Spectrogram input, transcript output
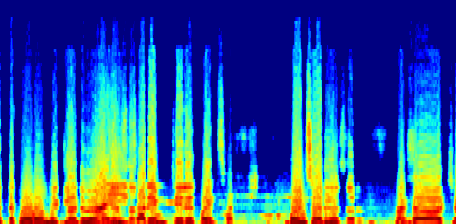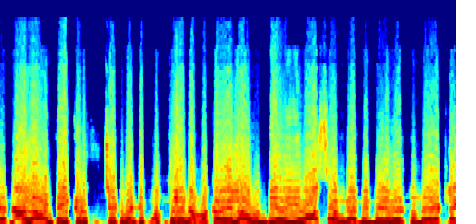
ఎత్తుకోవడం ఉంది ఇట్లాంటివి ఏమైనా? ఈసారి ఏం చేయలేదు పోయినసారి చేసాం పోయినసారి చేశారు. అండ్ జనాల అంటే ఇక్కడ వచ్చేటువంటి భక్తుల నమ్మకం ఎలా ఉంది? అది వాస్తవంగా అన్ని నెరవేరుతున్నాయి? అట్లా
